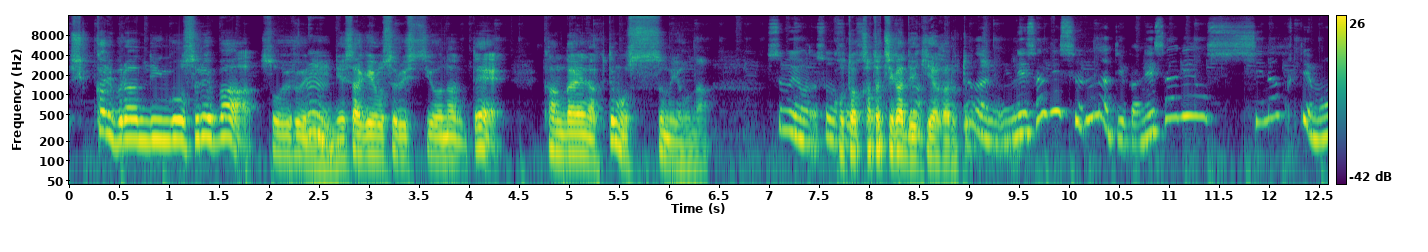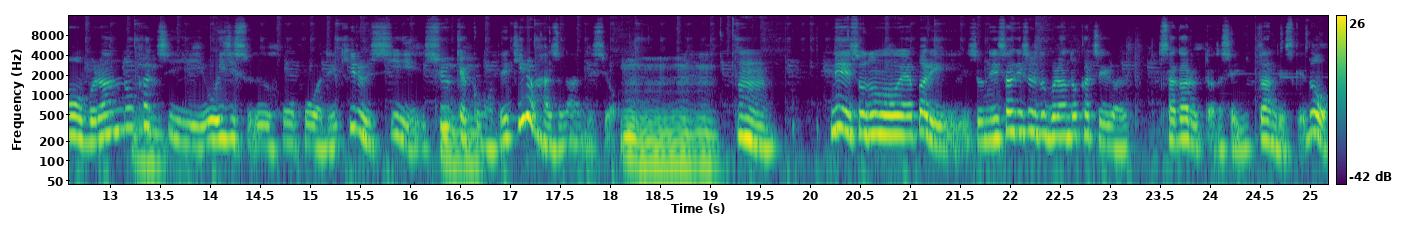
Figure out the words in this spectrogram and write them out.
しっかりブランディングをすれば、そういうふうに値下げをする必要なんて考えなくても済むような住むようなそうそう形が出来上がるとだ。から値下げするなっていうか値下げをしなくてもブランド価値を維持する方法はできるし、集客もできるはずなんですよ。うんうんうんうん、でそのやっぱりその値下げするとブランド価値が下がるって私は言ったんですけど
